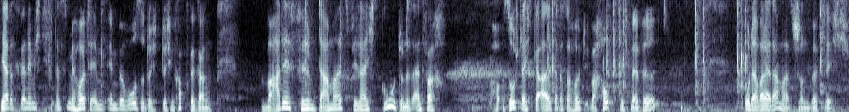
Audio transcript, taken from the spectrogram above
Ja, das wäre nämlich, das ist mir heute im, im Büro so durch, durch den Kopf gegangen. War der Film damals vielleicht gut und ist einfach so schlecht gealtert, dass er heute überhaupt nicht mehr wirkt? Oder war der damals schon wirklich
